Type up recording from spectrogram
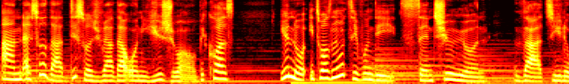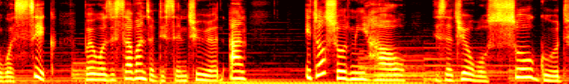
and I saw that this was rather unusual because, you know, it was not even the centurion that, you know, was sick, but it was the servant of the centurion. And it just showed me how the centurion was so good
